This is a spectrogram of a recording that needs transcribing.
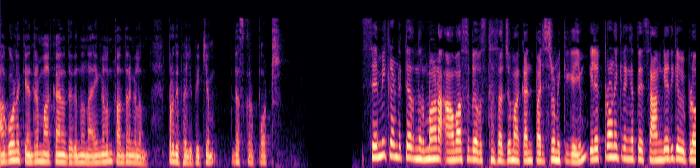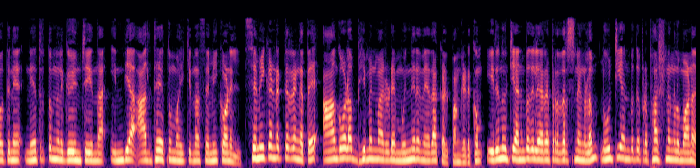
ആഗോള കേന്ദ്രമാക്കാനുതകുന്ന നയങ്ങളും തന്ത്രങ്ങളും പ്രതിഫലിപ്പിക്കും. Desk report. സെമി കണ്ടക്ടർ നിർമ്മാണ ആവാസ വ്യവസ്ഥ സജ്ജമാക്കാൻ പരിശ്രമിക്കുകയും ഇലക്ട്രോണിക് രംഗത്തെ സാങ്കേതിക വിപ്ലവത്തിന് നേതൃത്വം നൽകുകയും ചെയ്യുന്ന ഇന്ത്യ ആതിഥേയത്വം വഹിക്കുന്ന സെമികോണിൽ സെമി കണ്ടക്ടർ രംഗത്തെ ആഗോള ഭീമന്മാരുടെ മുൻനിര നേതാക്കൾ പങ്കെടുക്കും. ഇരുന്നൂറ്റി അൻപതിലേറെ പ്രദർശനങ്ങളും നൂറ്റി അൻപത് പ്രഭാഷണങ്ങളുമാണ്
